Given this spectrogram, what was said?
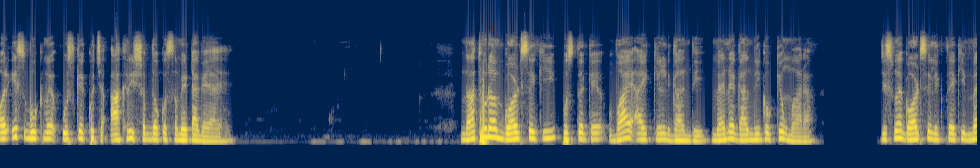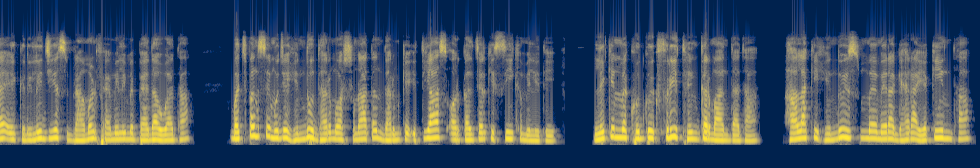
और इस बुक में उसके कुछ आखिरी शब्दों को समेटा गया है। नाथुराम गॉडसे की पुस्तक है वाई आई किल्ड गांधी मैंने गांधी को क्यों मारा? जिसमें गॉड से लिखते हैं कि मैं एक रिलीजियस ब्राह्मण फैमिली में पैदा हुआ था। बचपन से मुझे हिंदू धर्म और सनातन धर्म के इतिहास और कल्चर की सीख मिली थी। लेकिन मैं खुद को एक फ्री थिंकर मानता था। हालाँकि हिंदुइज्म में मेरा गहरा यकीन था।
